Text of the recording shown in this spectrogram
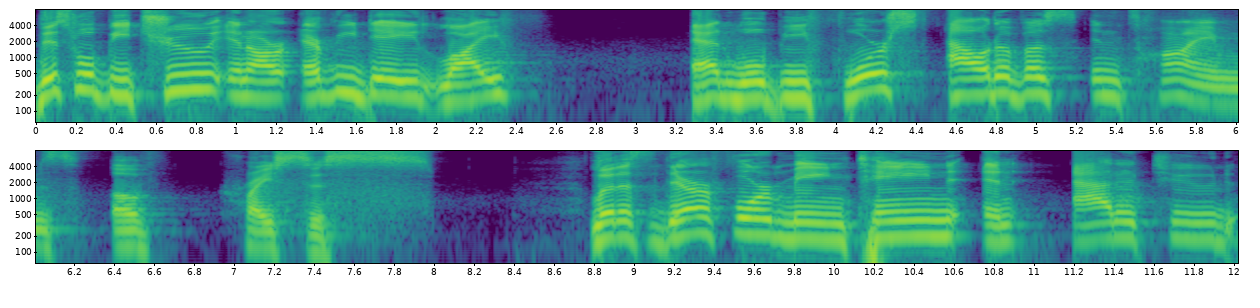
This will be true in our everyday life and will be forced out of us in times of crisis. Let us therefore maintain an attitude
